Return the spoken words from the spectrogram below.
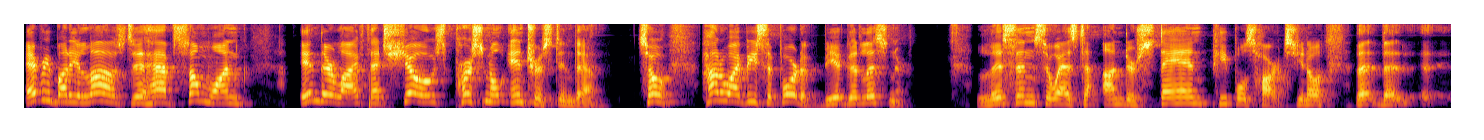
Everybody loves to have someone in their life that shows personal interest in them. So, how do I be supportive? Be a good listener. Listen so as to understand people's hearts. You know, the, the,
